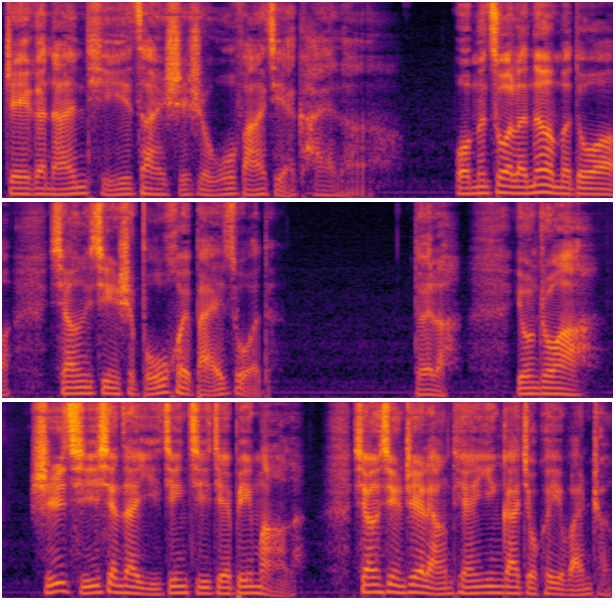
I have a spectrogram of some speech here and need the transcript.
这个难题暂时是无法解开了。我们做了那么多，相信是不会白做的。对了，永忠啊，石岐现在已经集结兵马了，相信这两天应该就可以完成。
